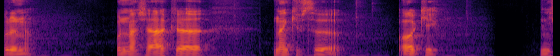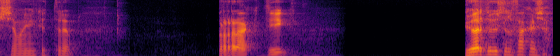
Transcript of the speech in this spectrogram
frână. Pun așa că n-am chef să... Ok. Nici cea mai mică treabă. Practic. Eu ar trebui să-l fac așa.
